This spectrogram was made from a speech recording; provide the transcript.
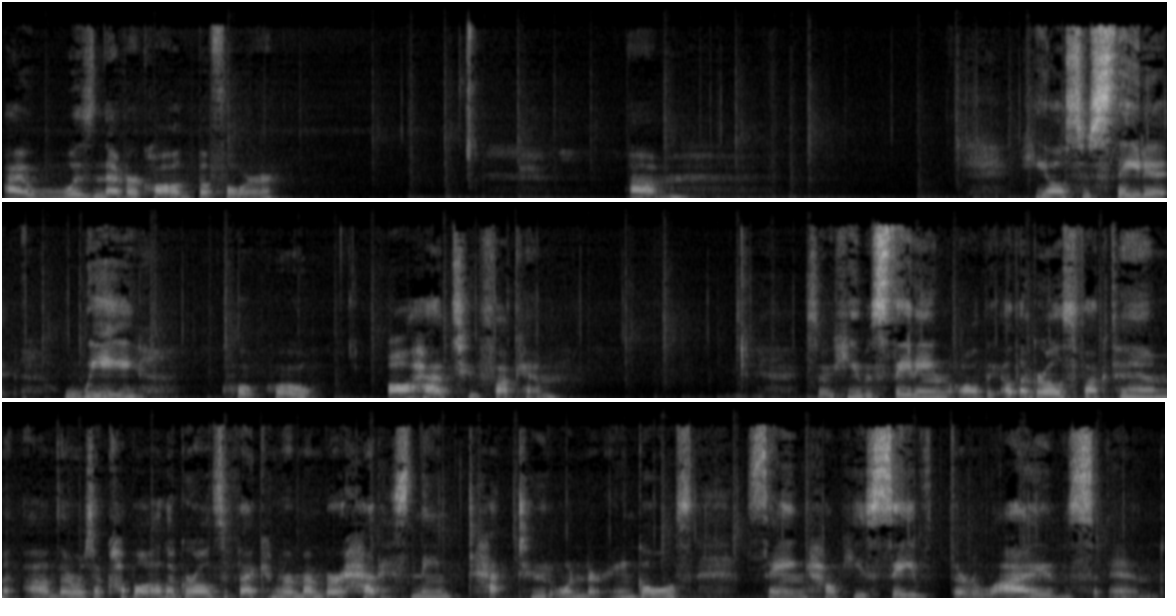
I was never called before. Um, he also stated we, quote, quote, all had to fuck him. So he was stating all the other girls fucked him. Um, there was a couple other girls, if I can remember, had his name tattooed on their ankles, saying how he saved their lives and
